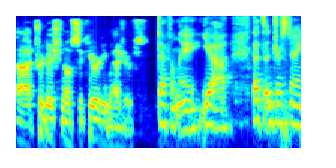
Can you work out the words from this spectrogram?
uh, traditional security measures. Definitely. Yeah, that's interesting.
